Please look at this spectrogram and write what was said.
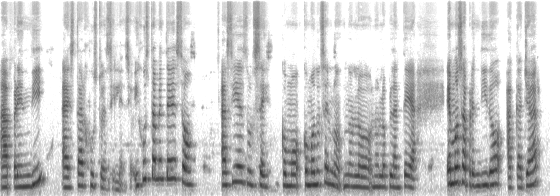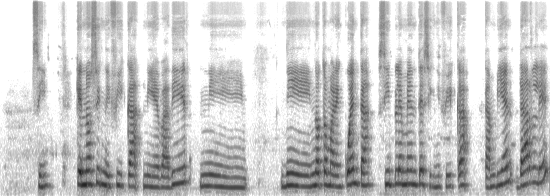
aprendí a estar justo en silencio. Y justamente eso, así es Dulce, como, como Dulce nos no lo, no lo plantea. Hemos aprendido a callar, ¿sí? Que no significa ni evadir, ni ni no tomar en cuenta, simplemente significa también darle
